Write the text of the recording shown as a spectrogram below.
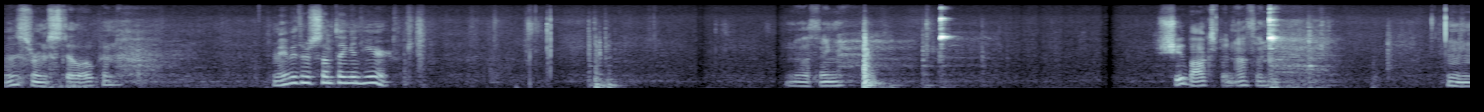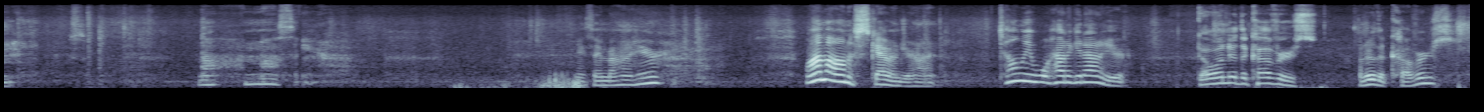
This room's still open. Maybe there's something in here. Nothing. Shoebox, but nothing. Hmm. No, nothing. Anything behind here? Why am I on a scavenger hunt? Tell me how to get out of here. Go under the covers. Under the covers?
